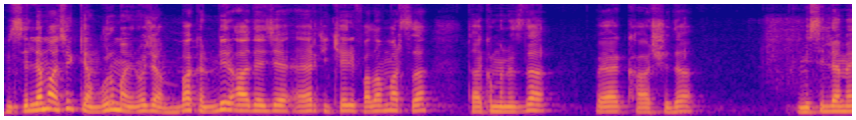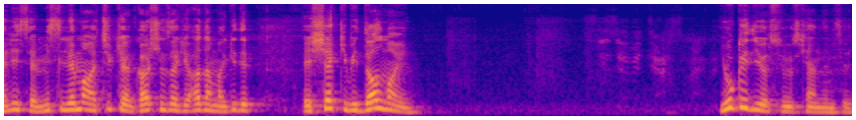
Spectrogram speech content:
Misilleme açıkken vurmayın hocam. Bakın bir ADC eğer ki carry falan varsa takımınızda veya karşıda misillemeliyse misilleme açıkken karşınızdaki adama gidip eşek gibi dalmayın. Yok ediyorsunuz kendinizi.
